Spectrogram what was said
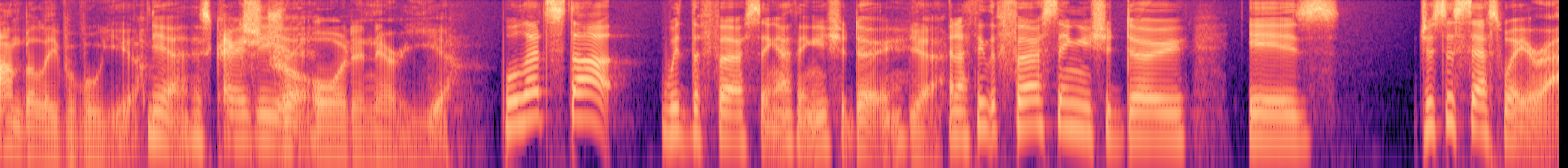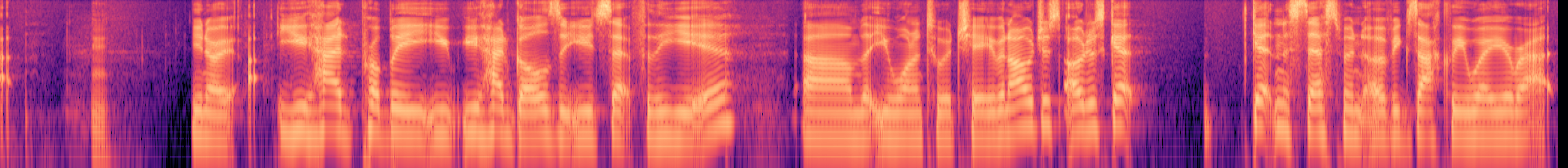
unbelievable year? Yeah. This crazy. Extraordinary year. Well, let's start with the first thing I think you should do. Yeah. And I think the first thing you should do is just assess where you're at. Hmm. You know, you had probably you, you had goals that you'd set for the year um, that you wanted to achieve, and I would just I would just get get an assessment of exactly where you're at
